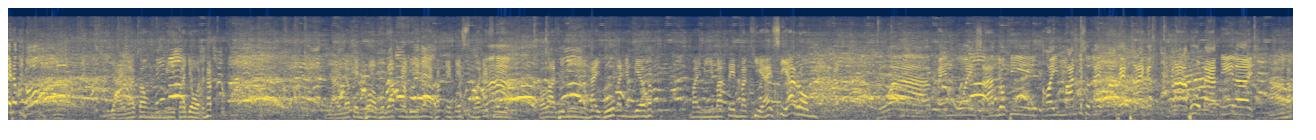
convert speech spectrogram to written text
ยท่านผู้ชมใหญ่แล้วต้องมีประโยชน์นะครับ ใหญ่แล้วเป็นพ่อบุญรับไม่ดีแน่ครับ MX มวยเอฟรี เพราะว่าที่นี่ให้บู๊กันอย่างเดียวครับ ไม่มีมาเต้นมาเขี่ยให้เสียอารมณ์ถือว่าเป็นมวย 3 ยกที่ต่อยมันที่สุดในประเทศไทยครับกล้าพูดแบบนี้เลยเอาครับ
